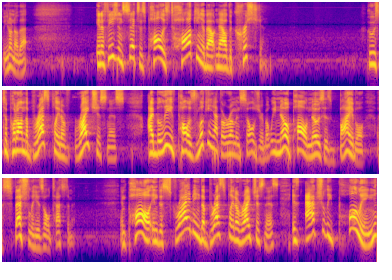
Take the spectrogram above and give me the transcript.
but you don't know that in Ephesians 6, as Paul is talking about now the Christian who is to put on the breastplate of righteousness, I believe Paul is looking at the Roman soldier, but we know Paul knows his Bible, especially his Old Testament. And Paul, in describing the breastplate of righteousness, is actually pulling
